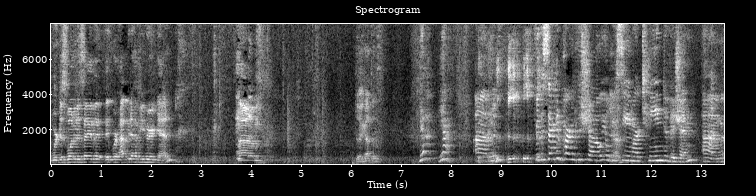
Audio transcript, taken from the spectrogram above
we're just wanted to say that that we're happy to have you here again. Um, Do I got this? Yeah, yeah. Um, for the second part of the show, you'll Yeah. be seeing our teen division. Um,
